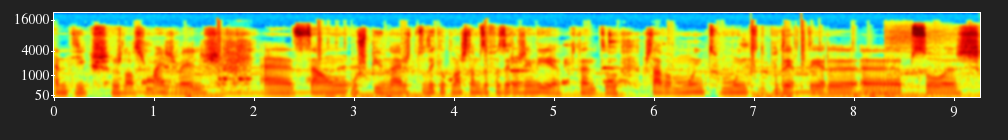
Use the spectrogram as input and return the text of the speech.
antigos, os nossos mais velhos, são os pioneiros de tudo aquilo que nós estamos a fazer hoje em dia. Portanto, gostava muito, muito de poder ter pessoas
